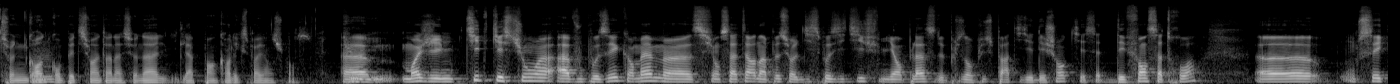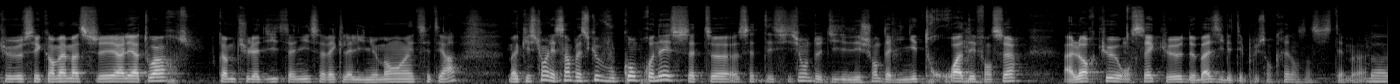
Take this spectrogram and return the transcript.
sur une grande compétition internationale, il n'a pas encore l'expérience, je pense. Euh, moi, j'ai une petite question à, à vous poser quand même. euh, si on s'attarde un peu sur le dispositif mis en place de plus en plus par Didier Deschamps, qui est cette défense à 3. Euh, on sait que c'est quand même assez aléatoire, comme tu l'as dit, Tanis, avec l'alignement, etc. Ma question, elle est simple. Est-ce que vous comprenez cette, euh, cette décision de Didier Deschamps d'aligner trois défenseurs alors qu'on sait que de base, il était plus ancré dans un système euh, Bah,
